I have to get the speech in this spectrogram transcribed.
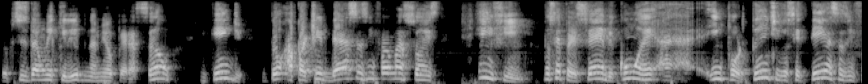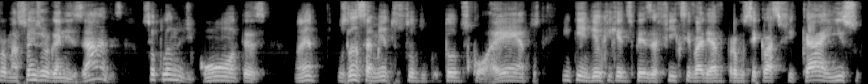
eu preciso dar um equilíbrio na minha operação, entende? Então, a partir dessas informações. Enfim, você percebe como é, é importante você ter essas informações organizadas, seu plano de contas, é? os lançamentos tudo, todos corretos, entender o que é despesa fixa e variável para você classificar isso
